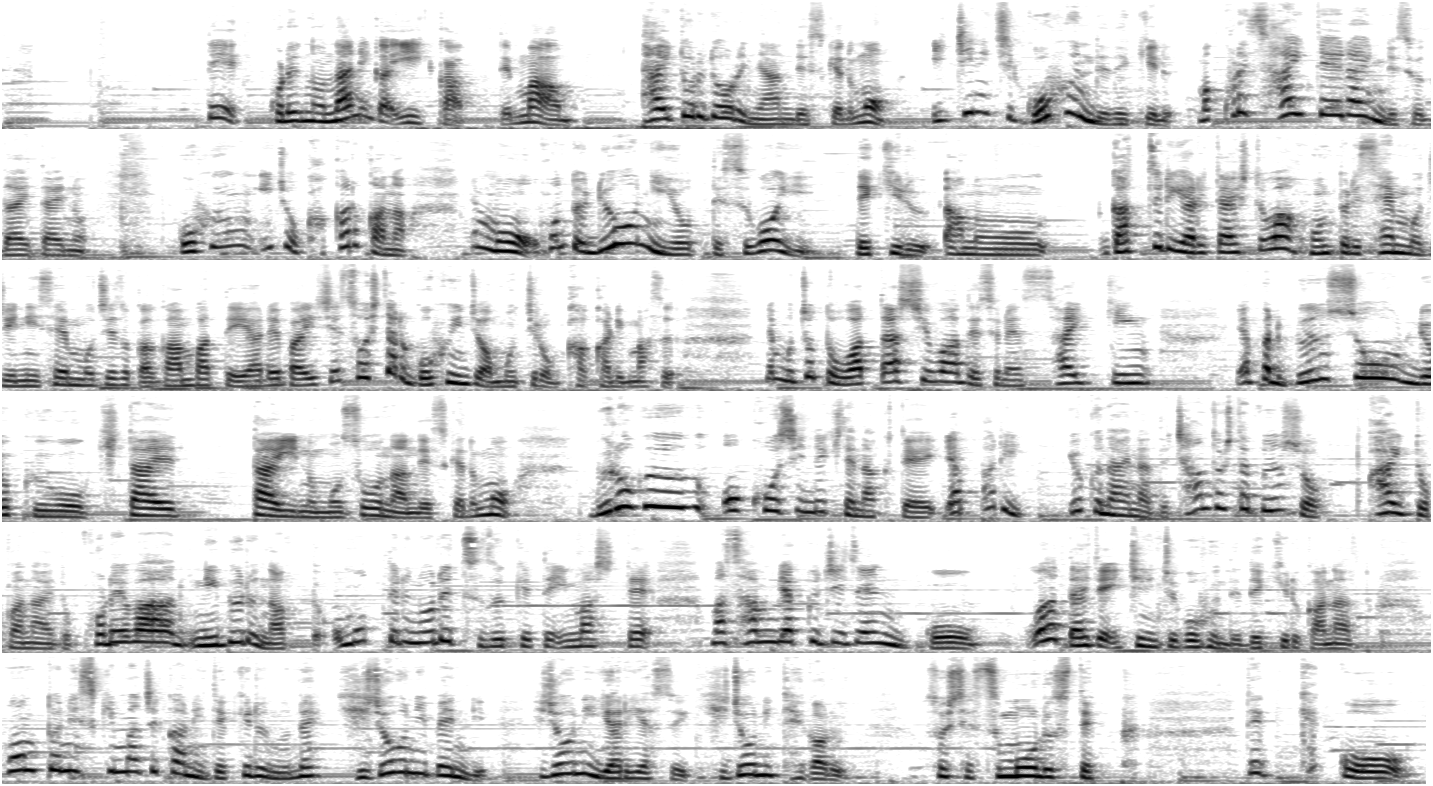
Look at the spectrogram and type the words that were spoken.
で、これの何がいいかって、まあ、タイトル通りなんですけども、1日5分でできる。まあ、これ最低ラインですよ、大体の。5分以上かかるかな。でも、本当量によってすごいできる。あのー、がっつりやりたい人は本当に1000文字、2000文字とか頑張ってやればいいし、そしたら5分以上はもちろんかかります。でもちょっと私はですね、最近、やっぱり文章力を鍛えたいのもそうなんですけども、ブログを更新できてなくて、やっぱり良くないなって、ちゃんとした文章を書いとかないと、これは鈍るなって思ってるので続けていまして、まあ、300字前後はだいたい1日5分でできるかなと。本当に隙間時間にできるので、非常に便利、非常にやりやすい、非常に手軽、そしてスモールステップ。で、結構、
